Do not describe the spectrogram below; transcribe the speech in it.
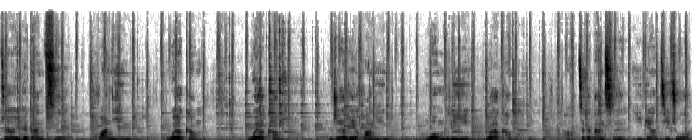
最后一个单词，欢迎，welcome, welcome。热烈欢迎，warmly welcome。这个单词一定要记住哦。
